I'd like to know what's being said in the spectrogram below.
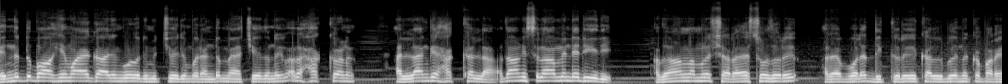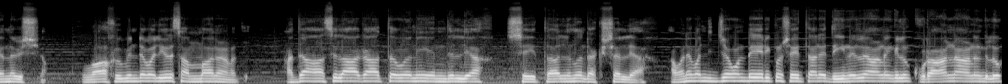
എന്നിട്ട് ബാഹ്യമായ കാര്യം കൂടെ ഒരുമിച്ച് വരുമ്പോൾ രണ്ടും മാച്ച് ചെയ്യുന്നുണ്ടെങ്കിൽ അത് ഹക്കാണ്. അല്ലെങ്കിൽ ഹക്കല്ല. അതാണ് ഇസ്ലാമിന്റെ രീതി. അതാണ് നമ്മൾ ഷെറേശ്വദർ അതേപോലെ ദിക്കറ് കൽബ് എന്നൊക്കെ പറയുന്ന വിഷയം. അള്ളാഹുവിന്റെ വലിയൊരു സമ്മാനമാണത്. അത് ഹാസിലാകാത്തവന് എന്തില്ല? ഷെയ്ത്താലിൽ നിന്നും രക്ഷയില്ല. അവനെ വഞ്ചിച്ചുകൊണ്ടേയിരിക്കും ഷെയ്ത്താലെ ദീനിലാണെങ്കിലും ഖുറാനാണെങ്കിലും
